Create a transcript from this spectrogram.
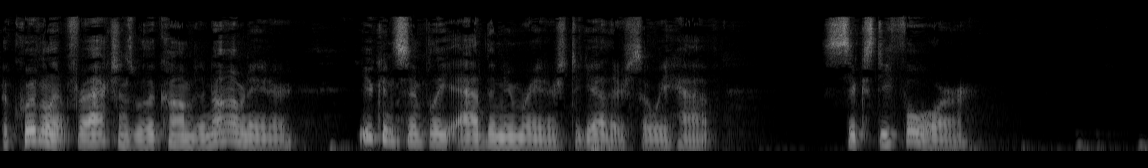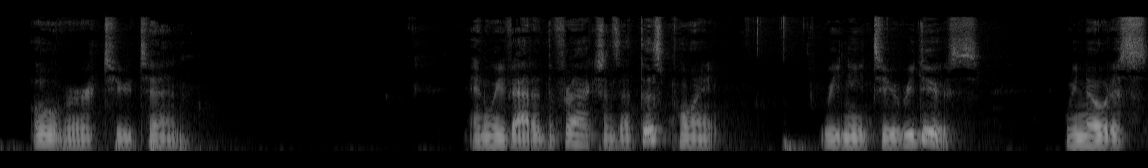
equivalent fractions with a common denominator, you can simply add the numerators together. So we have 64 over 210. And we've added the fractions. At this point, we need to reduce. We notice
